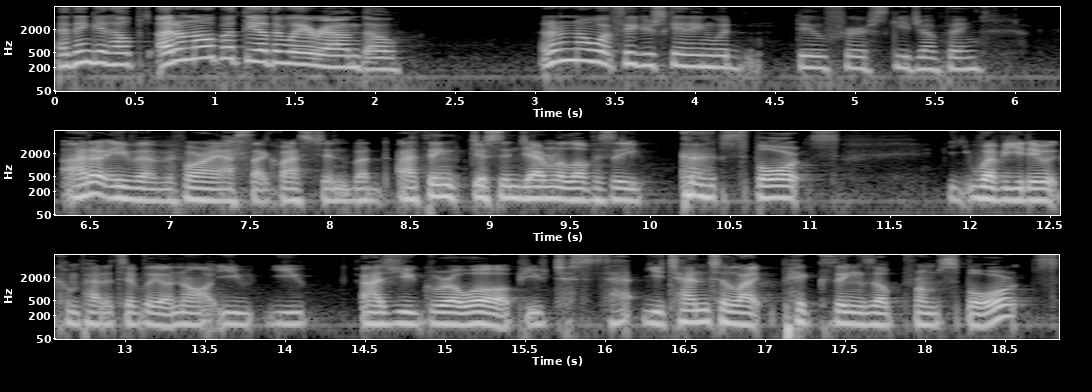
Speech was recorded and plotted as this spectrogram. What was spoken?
I think it helped. I don't know about the other way around, though. I don't know what figure skating would do for ski jumping. I don't even before I ask that question, but I think just in general, obviously, sports, whether you do it competitively or not, you you as you grow up, you just you tend to like pick things up from sports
